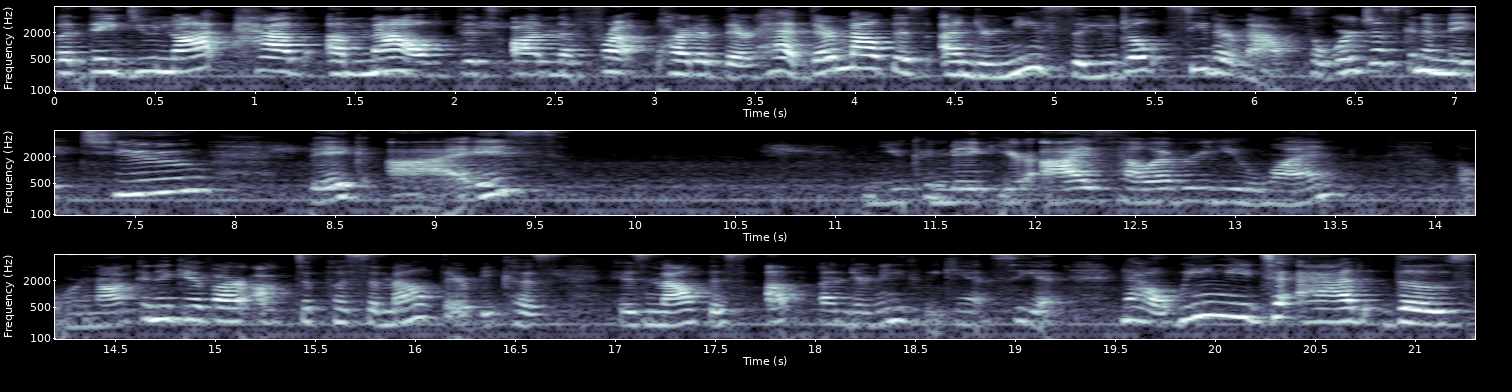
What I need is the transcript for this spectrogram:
but they do not have a mouth that's on the front part of their head. Their mouth is underneath, so you don't see their mouth. So we're just gonna make two big eyes. You can make your eyes however you want but we're not going to give our octopus a mouth there because his mouth is up underneath. We can't see it. Now we need to add those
